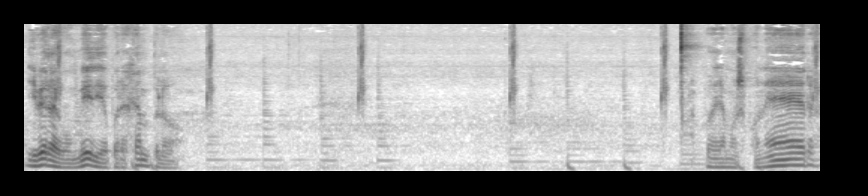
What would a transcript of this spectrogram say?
y ver algún vídeo, por ejemplo. Podríamos poner,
